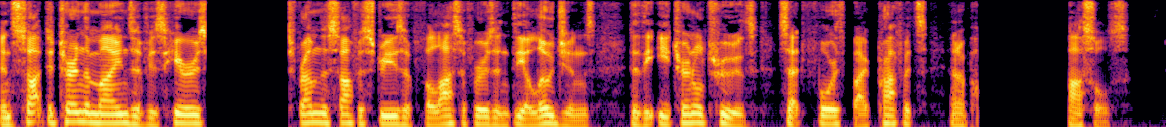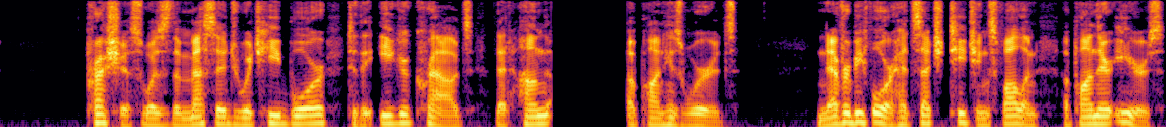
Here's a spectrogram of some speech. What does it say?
and sought to turn the minds of his hearers from the sophistries of philosophers and theologians to the eternal truths set forth by prophets and apostles. Precious was the message which he bore to the eager crowds that hung upon his words. Never before had such teachings fallen upon their ears.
